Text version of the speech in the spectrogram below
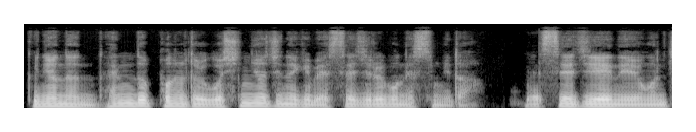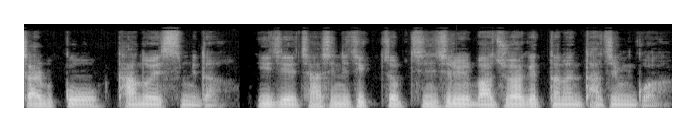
그녀는 핸드폰을 들고 신여진에게 메시지를 보냈습니다. 메시지의 내용은 짧고 단호했습니다. 이제 자신이 직접 진실을 마주하겠다는 다짐과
